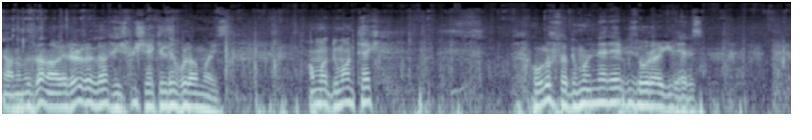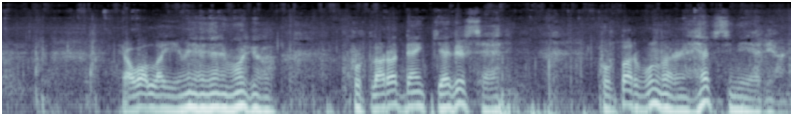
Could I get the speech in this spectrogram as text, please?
yanımızdan ayrılırlar. Hiçbir şekilde bulamayız. Ama duman tek olursa duman nereye biz oraya gideriz. Ya vallahi yemin ederim var ya kurtlara denk gelirse kurtlar bunların hepsini yer yani.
